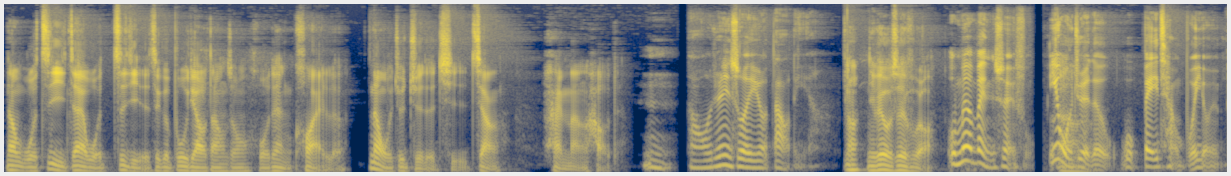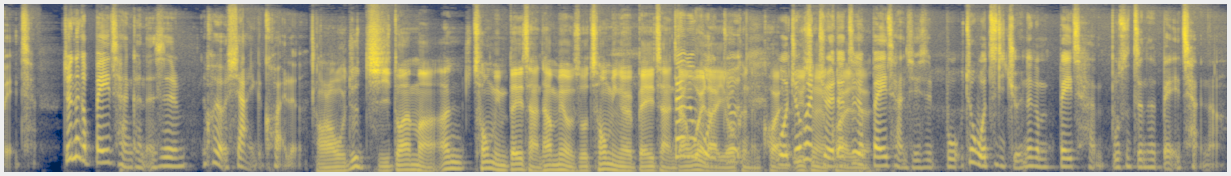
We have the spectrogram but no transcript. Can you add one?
那我自己在我自己的这个步调当中活得很快乐，那我就觉得其实这样还蛮好的。嗯，啊，我觉得你说的也有道理啊。啊，你被我说服了？我没有被你说服，因为我觉得我悲惨，我不会永远悲惨。就那个悲惨，可能是会有下一个快乐。好了，我就极端嘛，按聪明悲惨，他没有说聪明而悲惨，但未来有可能快乐。我就会觉得这个悲惨其实不，就我自己觉得那个悲惨不是真的悲惨啊。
